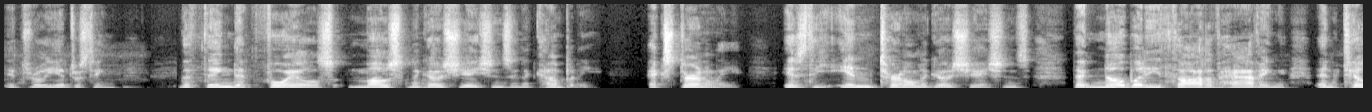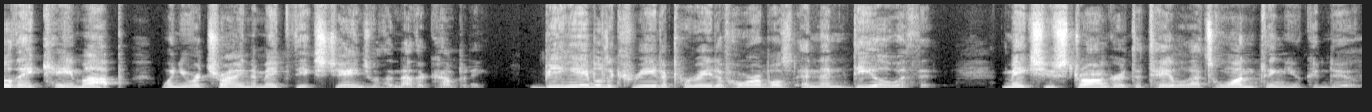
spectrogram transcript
It's really interesting. The thing that foils most negotiations in a company externally is the internal negotiations that nobody thought of having until they came up when you were trying to make the exchange with another company. Being able to create a parade of horribles and then deal with it makes you stronger at the table. That's one thing you can do.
